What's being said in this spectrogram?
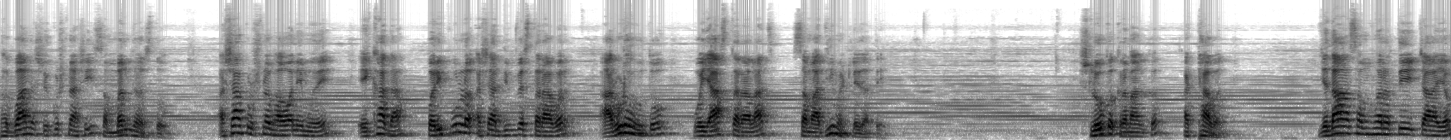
भगवान श्रीकृष्णाशी संबंध असतो. अशा कृष्ण भावनेमुळे एखादा परिपूर्ण अशा दिव्य स्तरावर आरूढ होतो व या स्तरालाच समाधी म्हटले जाते. श्लोक क्रमांक अठ्ठावन्न. यदा संहरते चायम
